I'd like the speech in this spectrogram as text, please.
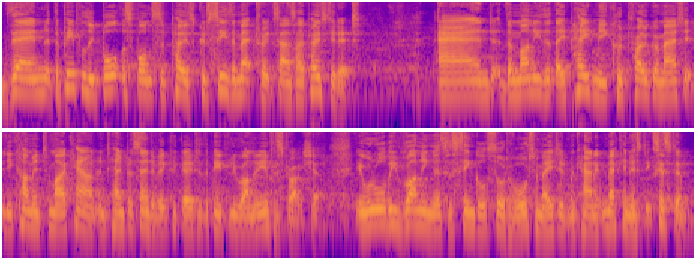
then the people who bought the sponsored post could see the metrics as I posted it. And the money that they paid me could programmatically come into my account, and 10% of it could go to the people who run the infrastructure. It would all be running as a single sort of automated mechanic, mechanistic system,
